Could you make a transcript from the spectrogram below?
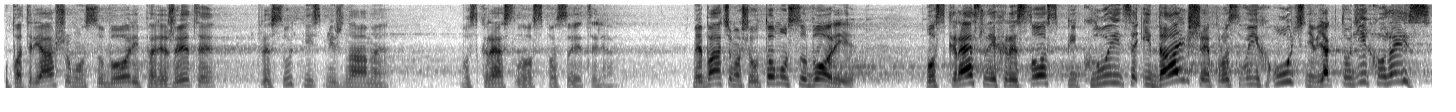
у Патріаршому соборі пережити присутність між нами Воскреслого Спасителя. Ми бачимо, що в тому соборі Воскреслий Христос піклується і далі про своїх учнів, як тоді колись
